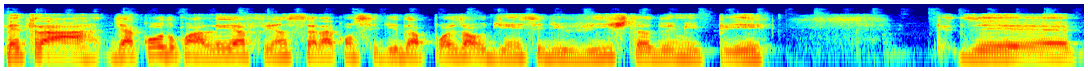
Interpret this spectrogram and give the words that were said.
Letra A. De acordo com a lei, a fiança será concedida após a audiência de vista do MP. Quer dizer,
